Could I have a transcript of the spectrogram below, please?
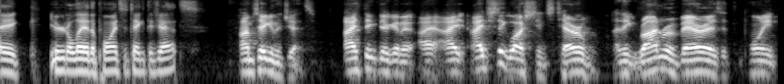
take, you're going to lay the points to take the Jets? I'm taking the Jets. I think they're gonna. I, I I just think Washington's terrible. I think Ron Rivera is at the point.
